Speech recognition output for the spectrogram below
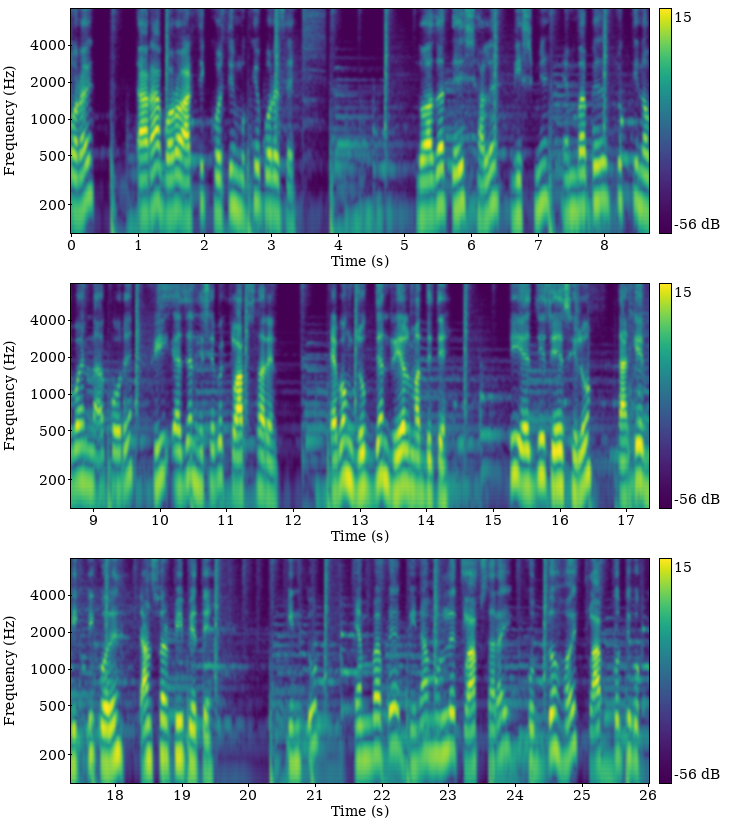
করায় তারা বড় আর্থিক ক্ষতির মুখে পড়েছে। দু হাজার তেইশ সালে গ্রীষ্মে এমবাপে চুক্তি নবায়ন না করে ফ্রি এজেন্ট হিসেবে ক্লাব ছাড়েন এবং যোগ দেন রিয়াল মাদ্রিদে। পিএসজি চেয়েছিল তাকে বিক্রি করে ট্রান্সফার ফি পেতে। কিন্তু এমবাপে বিনামূল্যে ক্লাব ছাড়াই ক্ষুব্ধ হয় ক্লাব কর্তৃপক্ষ।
